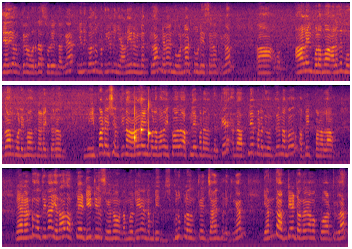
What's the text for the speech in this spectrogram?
தேதி வந்து பார்த்தீங்கன்னா தான் சொல்லியிருந்தாங்க. இதுக்கு வந்து பார்த்தீங்கன்னா நீங்கள் அனைவரும் விண்ணப்பிக்கலாம். ஏன்னா இந்த ஒன் ஆர் டூ டேஸ் என்ன பார்த்தீங்கன்னா ஆன்லைன் மூலமாக அல்லது முகாம் மூலயமா வந்து நடைபெறும். இம்பார்ட்டன் விஷயம் பார்த்தீங்கன்னா ஆன்லைன் மூலமாக தான் இப்போ வந்து அப்ளை பண்ண வந்திருக்கு அந்த அப்ளை பண்ணதுக்கு வந்து நம்ம அப்டேட் பண்ணலாம். என் நண்பர்கள் பார்த்தீங்கன்னா ஏதாவது அப்ளை டீட்டெயில்ஸ் வேணும் நம்மளுடைய நம்முடைய குரூப்பில் வந்து ஜாயின் பண்ணிக்கோங்க. எந்த அப்டேட் வந்தாலும் நம்ம பார்த்துக்கலாம்.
